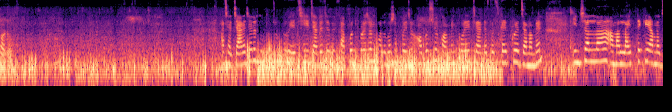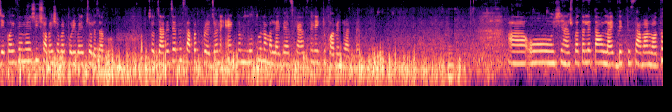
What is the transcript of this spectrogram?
করো। আচ্ছা যারা যারা নতুন যুক্ত হয়েছি, যাদের যাদের সাপোর্ট প্রয়োজন, ভালোবাসা প্রয়োজন, অবশ্যই কমেন্ট করে চ্যানেলটা সাবস্ক্রাইব করে জানাবেন। ইনশাল্লাহ আমার লাইফ থেকে আমরা যে কয়েকজন আসি সবাই সবার পরিবারে চলে যাব। সো যাদের যাদের সাপোর্ট প্রয়োজন, একদম নতুন আমার লাইফে আজকে আসবেন, একটু কমেন্ট রাখবেন। ও সে হাসপাতালে তাও লাইভ দেখতেছে আমার মতো।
